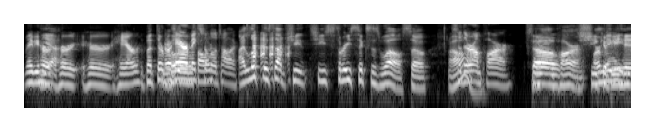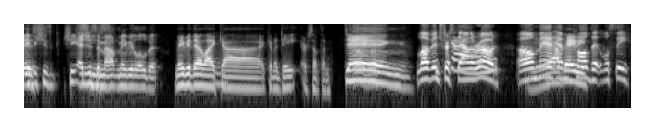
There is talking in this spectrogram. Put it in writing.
Maybe her Yeah. her her hair. But they're Her both. hair little makes her a little taller. I looked this up. She she's three six as well. So so they're on Oh. par. So they're on par. she or could maybe be his. maybe she's she edges him out maybe a little bit. Maybe they're like Mm. uh gonna date or something. Dang. Love interest down the road. Oh man, Yeah, Evan baby. called it. We'll see.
